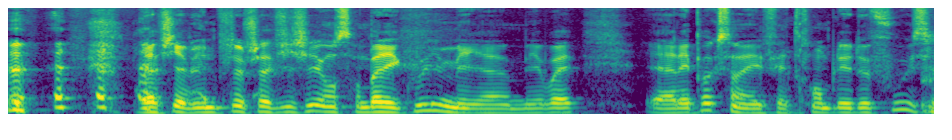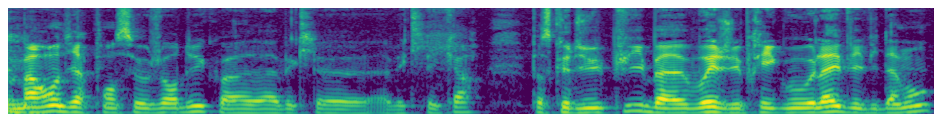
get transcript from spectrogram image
Bref, il y avait une flèche affichée, on s'en bat les couilles, mais, euh, mais ouais. Et à l'époque, ça m'avait fait trembler de fou. Et c'est marrant d'y repenser aujourd'hui, quoi, avec le- avec l'écart. Parce que depuis, bah ouais, j'ai pris Go Live, évidemment.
